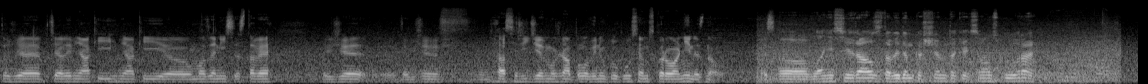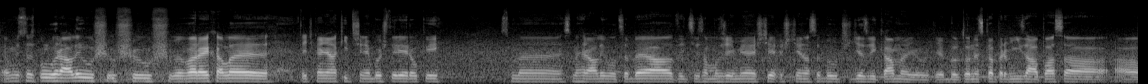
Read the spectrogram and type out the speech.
protože přijeli v nějaký, nějaký omazený sestavě, takže, takže dá se říct, že možná polovinu kluků jsem skoro ani neznal. Eh, V Lani si hrál s Davidem Kašem, tak jak se vám spolu hraje? Tak my jsme spolu hráli už, už, už ve Varech, ale teďka nějaký tři nebo čtyři roky jsme, jsme hráli od sebe a teď si samozřejmě ještě, ještě na sebe určitě zvykáme. Jo. Byl to dneska první zápas a, a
